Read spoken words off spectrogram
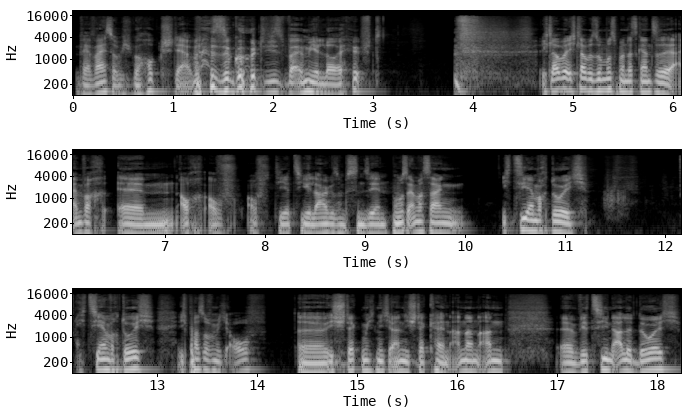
wer weiß, ob ich überhaupt sterbe, so gut wie es bei mir läuft. Ich glaube, ich glaube, so muss man das Ganze einfach ähm, auch auf, auf die jetzige Lage so ein bisschen sehen. Man muss einfach sagen, ich ziehe einfach durch. Ich ziehe einfach durch, ich passe auf mich auf, äh, ich steck mich nicht an, ich steck keinen anderen an. Äh, wir ziehen alle durch.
